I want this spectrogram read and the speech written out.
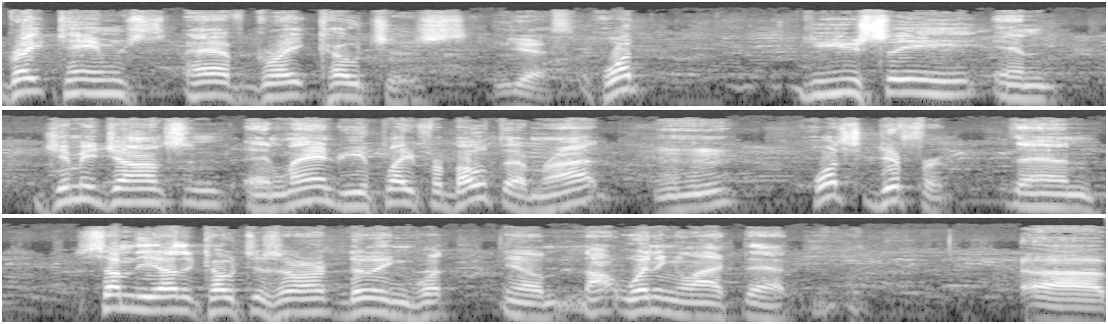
great teams have great coaches. Yes. What do you see in Jimmy Johnson and Landry? You played for both of them, right? Mm-hmm. What's different than some of the other coaches aren't doing what you know, not winning like that? Uh,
